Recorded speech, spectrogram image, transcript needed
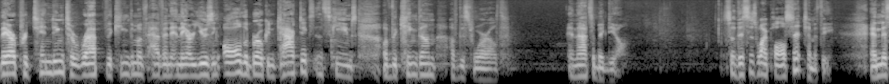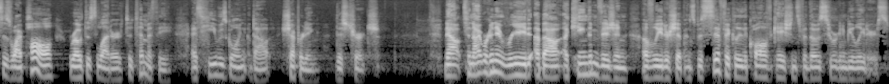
They are pretending to rep the kingdom of heaven, and they are using all the broken tactics and schemes of the kingdom of this world. And that's a big deal. So, this is why Paul sent Timothy. And this is why Paul wrote this letter to Timothy as he was going about shepherding this church. Now, tonight we're going to read about a kingdom vision of leadership and specifically the qualifications for those who are going to be leaders.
